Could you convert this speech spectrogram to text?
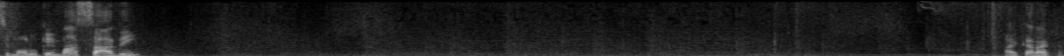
esse maluco é embaçado, hein? Ai, caraca.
